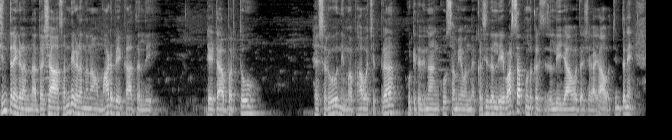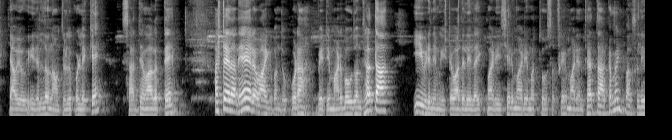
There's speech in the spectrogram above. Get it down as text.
ಚಿಂತನೆಗಳನ್ನು, ದಶಾಸಂಧಿಗಳನ್ನು ನಾವು ಮಾಡಬೇಕಾದಲ್ಲಿ ಡೇಟ್ ಆಫ್ ಬರ್ತು ಹೆಸರು, ನಿಮ್ಮ ಭಾವಚಿತ್ರ, ಹುಟ್ಟಿದ ದಿನಾಂಕ, ಸಮಯವನ್ನು ಕಳಿಸಿದಲ್ಲಿ ವಾಟ್ಸಪ್ ಮೂಲಕ ಕಳಿಸಿದಲ್ಲಿ ಯಾವ ದಶ, ಯಾವ ಚಿಂತನೆ, ಯಾವ ಯೋಗ, ಇದೆಲ್ಲವೂ ನಾವು ತಿಳಿದುಕೊಳ್ಳಿಕ್ಕೆ ಸಾಧ್ಯವಾಗುತ್ತೆ. ಅಷ್ಟೇ ಅಲ್ಲ, ನೇರವಾಗಿ ಬಂದು ಕೂಡ ಭೇಟಿ ಮಾಡಬಹುದು ಅಂತ ಹೇಳ್ತಾ, ಈ ವಿಡಿಯೋ ನಿಮಗೆ ಇಷ್ಟವಾದಲ್ಲಿ ಲೈಕ್ ಮಾಡಿ, ಶೇರ್ ಮಾಡಿ ಮತ್ತು ಸಬ್ಸ್ಕ್ರೈಬ್ ಮಾಡಿ ಅಂತ ಹೇಳ್ತಾ, ಕಮೆಂಟ್ ಬಾಕ್ಸಲ್ಲಿ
